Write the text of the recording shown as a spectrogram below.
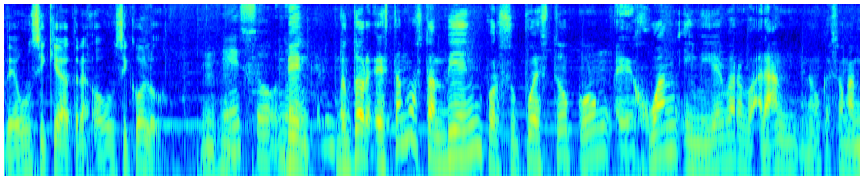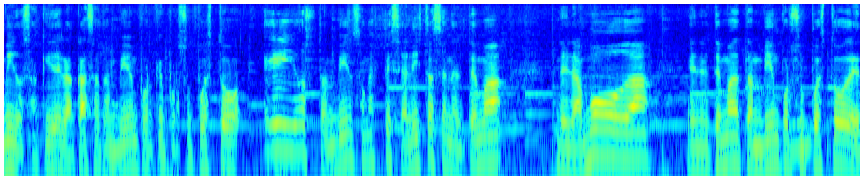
de un psiquiatra o un psicólogo. Eso. Bien, doctor, estamos también, por supuesto, con eh, Juan y Miguel Barbarán, ¿no? que son amigos aquí de la casa también, porque por supuesto ellos también son especialistas en el tema de la moda, en el tema también, por supuesto, de,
